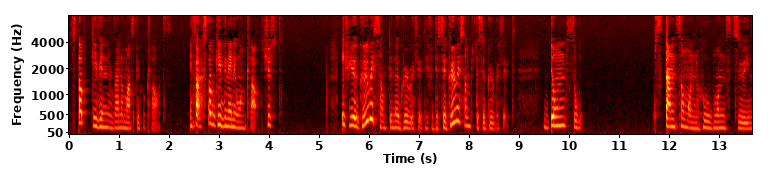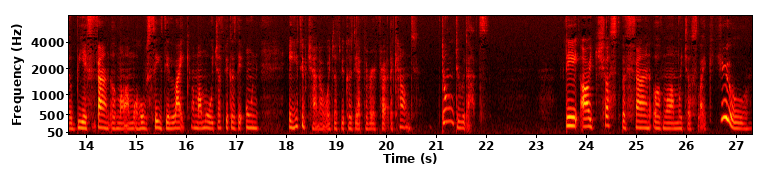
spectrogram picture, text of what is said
stop giving random ass people clout. In fact, stop giving anyone clout. Just if you agree with something, agree with it. If you disagree with something, disagree with it. Don't stand someone who wants to, you know, be a fan of Mama who says they like Mama just because they own a YouTube channel or just because they have a verified account. Don't do that. They are just a fan of Mama just like you.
